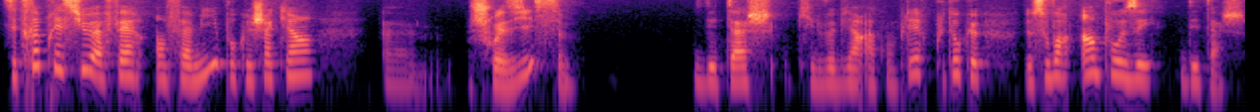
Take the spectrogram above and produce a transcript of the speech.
C'est très précieux à faire en famille pour que chacun euh, choisisse des tâches qu'il veut bien accomplir plutôt que de se voir imposer des tâches.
